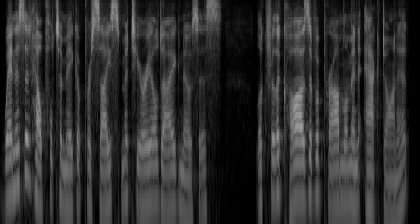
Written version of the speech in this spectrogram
When is it helpful to make a precise material diagnosis, look for the cause of a problem and act on it?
